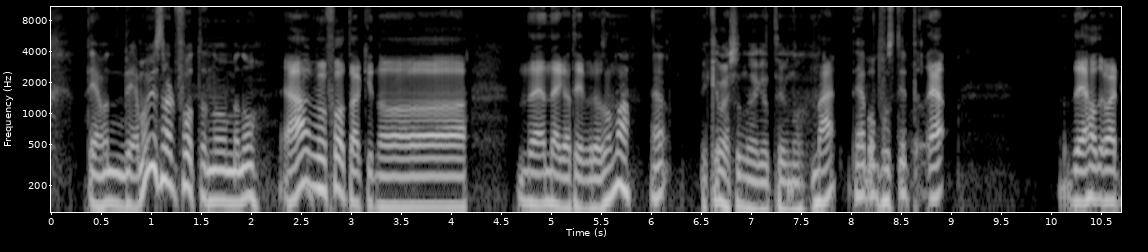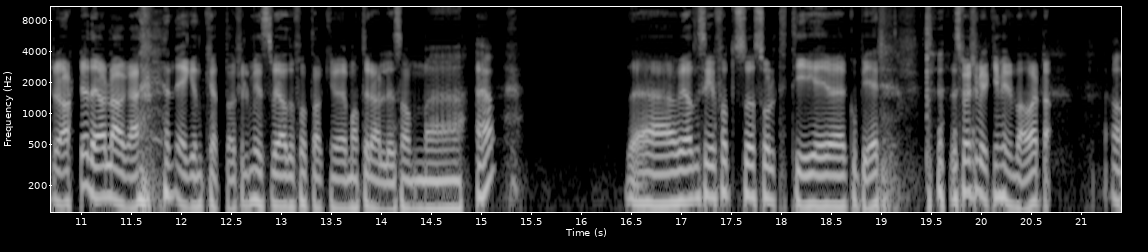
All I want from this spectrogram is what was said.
det, det må vi snart få til noe med noe. Ja, vi må få tak i noe ne- negativer og sånn, da. Ja. Ikke vær så negativ nå. Nei. Det er bare positivt. Ja. Det hadde vært artig, det å lage en egen cut av film, hvis vi hadde fått tak i materiale som eh, Ja. det, Vi hadde sikkert fått solgt ti eh, kopier. Det spørs hvilken film det hadde vært, da. Ja.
